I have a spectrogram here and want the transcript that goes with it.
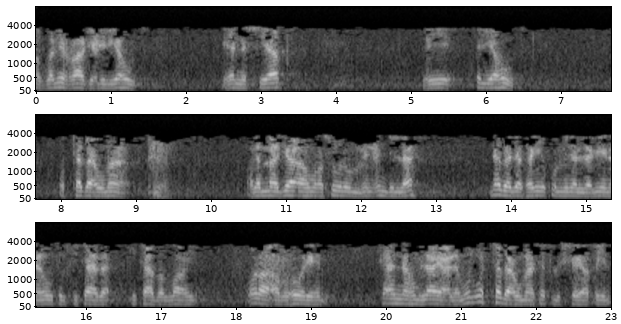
الضمير راجع لليهود لأن السياق في اليهود واتبعوا ما ولما جاءهم رسول من عند الله نبذ فريق من الذين أوتوا الكتاب كتاب الله وراء ظهورهم كأنهم لا يعلمون واتبعوا ما تتلو الشياطين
